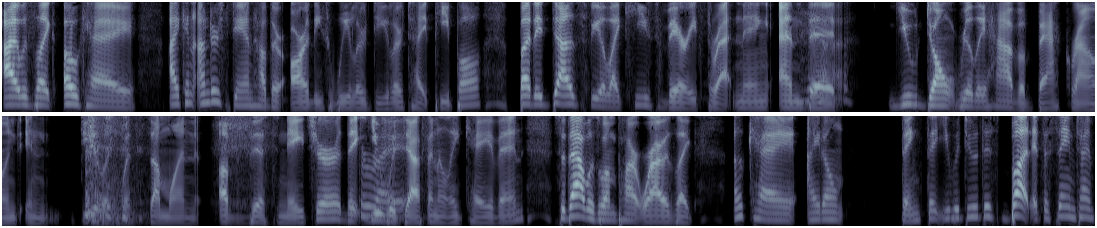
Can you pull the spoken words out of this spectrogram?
I was like, okay, I can understand how there are these wheeler dealer type people, but it does feel like he's very threatening and that Yeah. you don't really have a background in dealing with someone of this nature that you would definitely cave in. So that was one part where I was like, okay, I don't think that you would do this, but at the same time,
